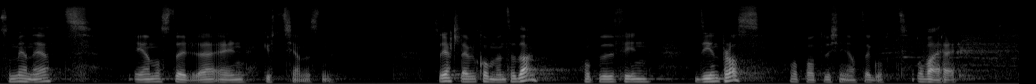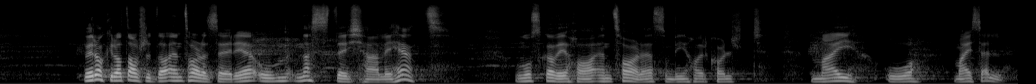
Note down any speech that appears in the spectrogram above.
Så menighet er noe større enn gudstjenesten. Så hjertelig velkommen til deg. Håper du finner din plass. Håper at du kjenner at det er godt å være her. Vi har akkurat avslutta en taleserie om nestekjærlighet. Og nå skal vi ha en tale som vi har kalt 'Meg og meg selv'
